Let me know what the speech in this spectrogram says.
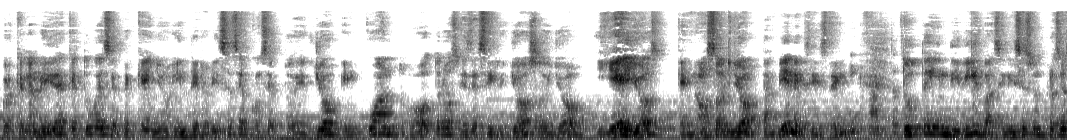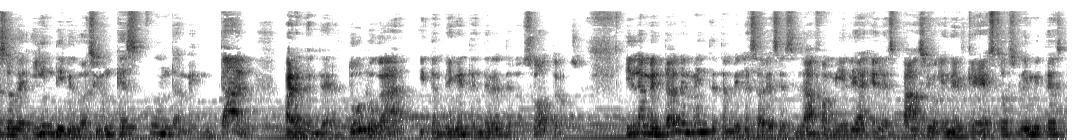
Porque en la medida que tú desde pequeño interiorizas el concepto de yo en cuanto a otros, es decir, yo soy yo y ellos, que no son yo, también existen, Exacto. tú te individuas, inicias un proceso de individuación que es fundamental para entender tu lugar y también entender el de los otros. Y lamentablemente también es a veces la familia el espacio en el que estos límites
